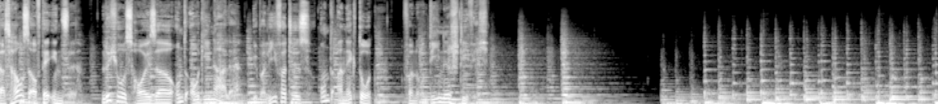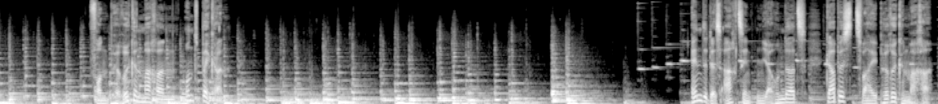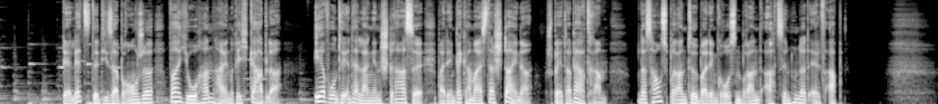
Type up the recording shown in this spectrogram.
Das Haus auf der Insel. Lüchows Häuser und Originale. Überliefertes und Anekdoten. Von Undine Stiewig. Von Perückenmachern und Bäckern. Ende des 18. Jahrhunderts gab es zwei Perückenmacher. Der letzte dieser Branche war Johann Heinrich Gabler. Er wohnte in der Langen Straße bei dem Bäckermeister Steiner, später Bertram. Das Haus brannte bei dem großen Brand 1811 ab.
